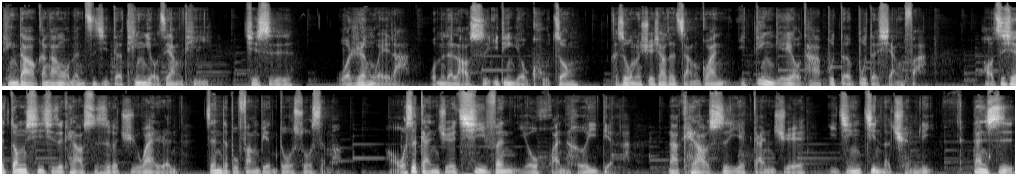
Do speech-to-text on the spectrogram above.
听到刚刚我们自己的听友这样提，其实我认为啦，我们的老师一定有苦衷。可是我们学校的长官一定也有他不得不的想法。好，这些东西其实 K 老师是个局外人，真的不方便多说什么。好，我是感觉气氛有缓和一点了。那 K 老师也感觉已经尽了全力，但是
